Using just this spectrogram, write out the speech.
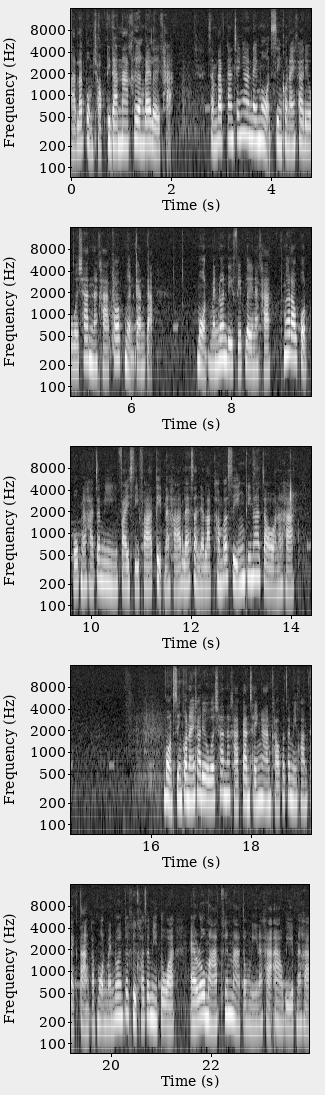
าร์จและปุ่มช็อคที่ด้านหน้าเครื่องได้เลยค่ะสำหรับการใช้งานในโหมด Synchronize Cardio Version นะคะ ก็เหมือนกันกับโหมด Manual Defib เลยนะคะ เมื่อเรากดปุ๊บนะคะ จะมีไฟสีฟ้าติดนะคะ และสัญลักษณ์คำว่า Sync ที่หน้าจอนะคะโหมด Synchronize Cardio Version นะคะ การใช้งานเขาก็จะมีความแตกต่างกับโหมด Manual ก็คือเขาจะมีตัว arrow mark ขึ้นมาตรงนี้นะคะ R wave นะคะ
